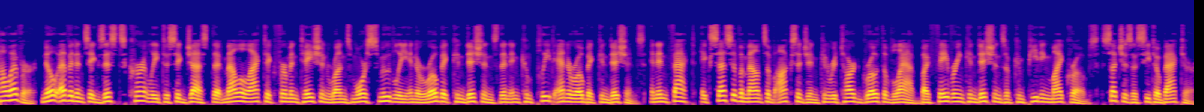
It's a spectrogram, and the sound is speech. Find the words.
However, no evidence exists currently to suggest that malolactic fermentation runs more smoothly in aerobic conditions than in complete anaerobic conditions, and in fact, excessive amounts of oxygen can retard growth of lab by favoring conditions of competing microbes such as Acetobacter.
